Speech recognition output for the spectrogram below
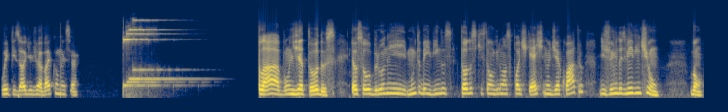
o episódio já vai começar. Olá, bom dia a todos. Eu sou o Bruno e muito bem-vindos todos que estão ouvindo nosso podcast no dia 4 de junho de 2021. Bom,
